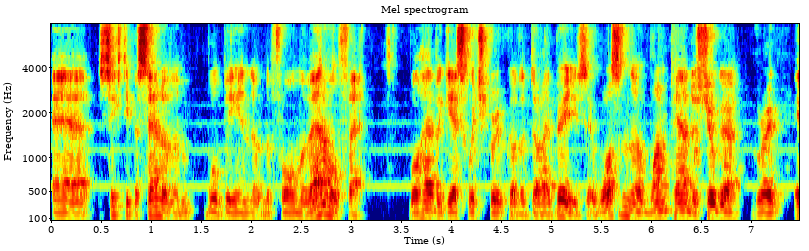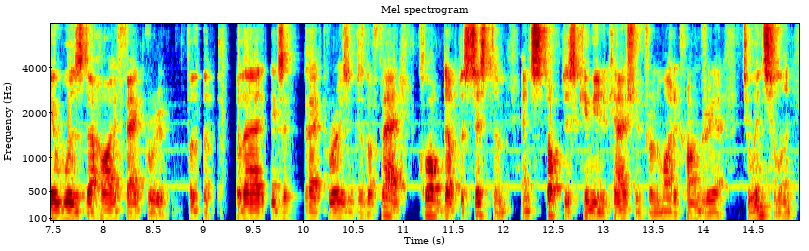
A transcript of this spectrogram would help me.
uh, 60% of them will be in the, the, form of animal fat. We'll have a guess which group got the diabetes. It wasn't the one pound of sugar group, it was the high fat group for, the, for that exact reason, because the fat clogged up the system and stopped this communication from the mitochondria to insulin.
